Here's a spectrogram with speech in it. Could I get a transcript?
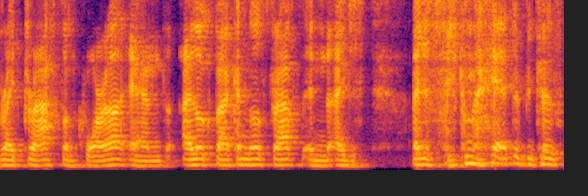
write drafts on quora and i look back on those drafts and i just I just shake my head because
